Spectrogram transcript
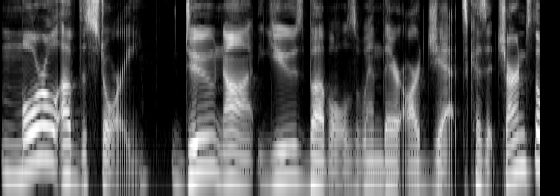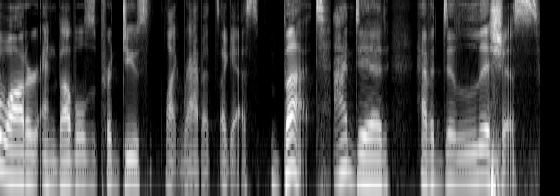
moral of the story do not use bubbles when there are jets because it churns the water and bubbles produce like rabbits, I guess. But I did have a delicious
